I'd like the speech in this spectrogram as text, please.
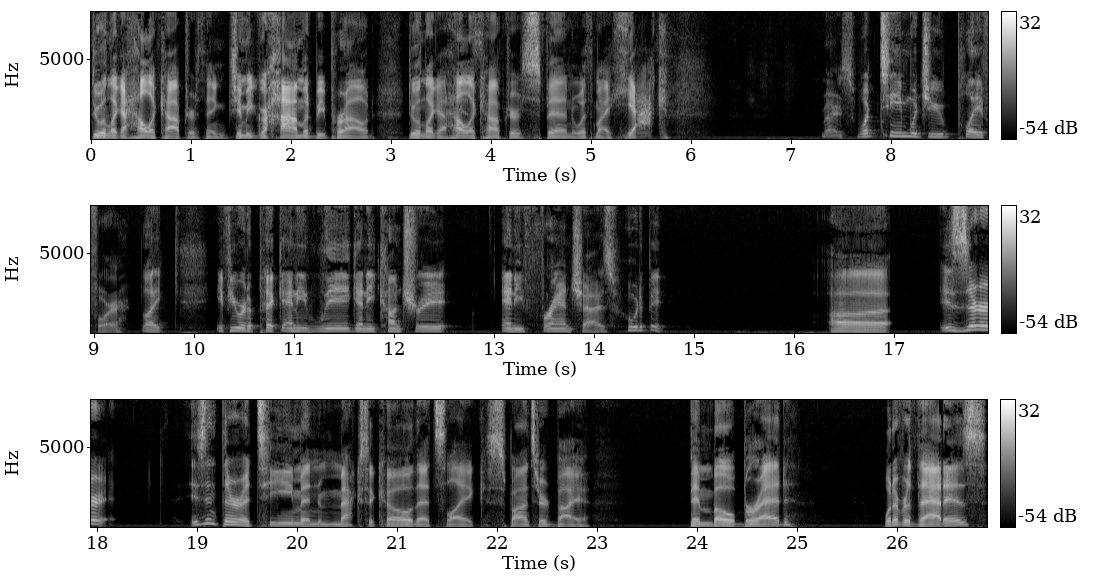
Doing like a helicopter thing. Jimmy Graham would be proud. Doing like a helicopter spin with my yak. Right. What team would you play for? Like, if you were to pick any league, any country, any franchise, who would it be? Uh, is there? Isn't there a team in Mexico that's like sponsored by Bimbo Bread, whatever that is?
